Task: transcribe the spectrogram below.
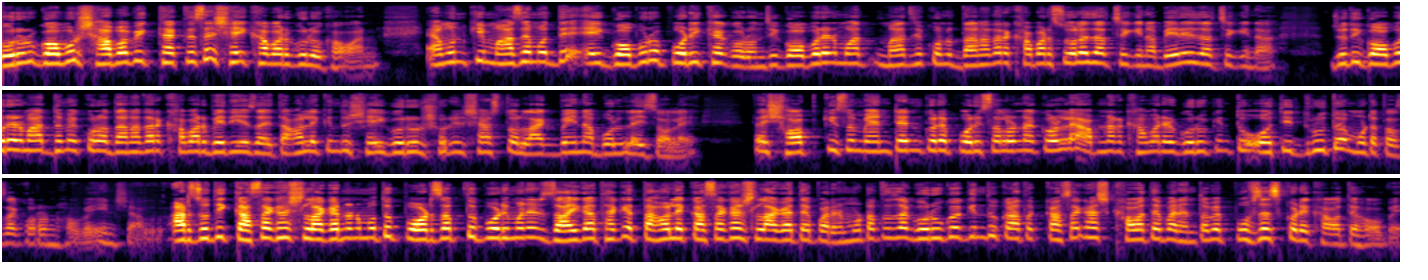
গরুর গোবর স্বাভাবিক থাকতেছে, সেই খাবারগুলো খাওয়ান। এমনকি মাঝে মধ্যে এই গোবরও পরীক্ষা করুন যে গোবরের মাঝে কোনো দানাদার খাবার চলে যাচ্ছে কিনা, বেড়ে যাচ্ছে কিনা। যদি গোবরের মাধ্যমে কোনো দানাদার খাবার বেরিয়ে যায়, তাহলে কিন্তু সেই গরুর শরীর স্বাস্থ্য লাগবেই না বললেই চলে। তাই সব কিছু মেনটেন করে পরিচালনা করলে আপনার খামারের গরু কিন্তু অতি দ্রুত মোটা তাজাকরণ হবে ইনশাল্লাহ আর যদি কাঁচা ঘাস লাগানোর মতো পর্যাপ্ত পরিমাণের জায়গা থাকে, তাহলে কাঁচা ঘাস লাগাতে পারেন। মোটা তাজা গরুকে কিন্তু কাঁচা ঘাস খাওয়াতে পারেন, তবে প্রসেস করে খাওয়াতে হবে।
